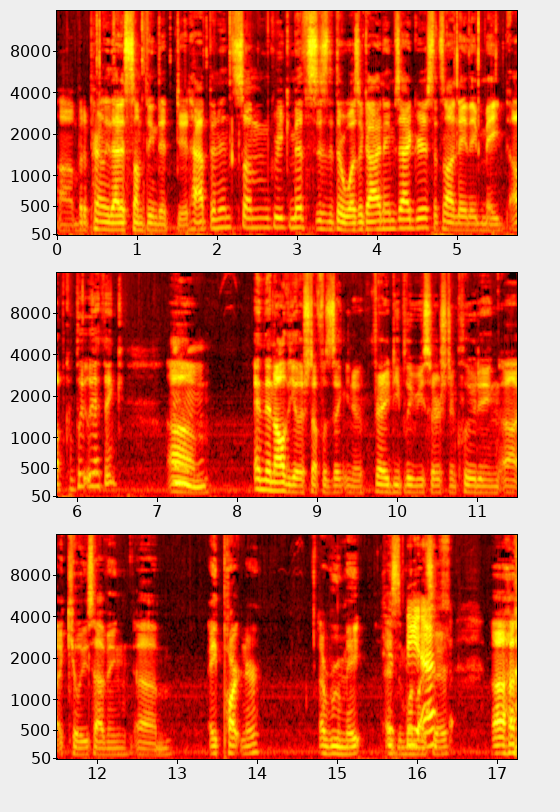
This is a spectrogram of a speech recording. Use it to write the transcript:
Um, but apparently, that is something that did happen in some Greek myths. Is that there was a guy named Zagreus? That's not a name they made up completely, I think. Um, And then all the other stuff was, like, you know, very deeply researched, including uh, Achilles having um, a partner, a roommate, as one might BF. say. Uh,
